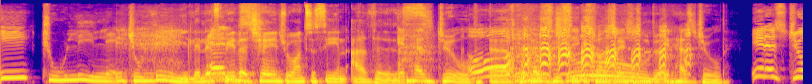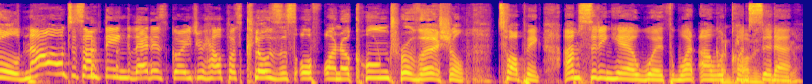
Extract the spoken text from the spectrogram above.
ijulile. Ijulile. Let's be the change we want to see in others. It has jeweled. Oh. Uh, for those who seek Jeweled. it has jeweled. It is Jewel. Now on to something that is going to help us close this off on a controversial topic. I'm sitting here with what I would consider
